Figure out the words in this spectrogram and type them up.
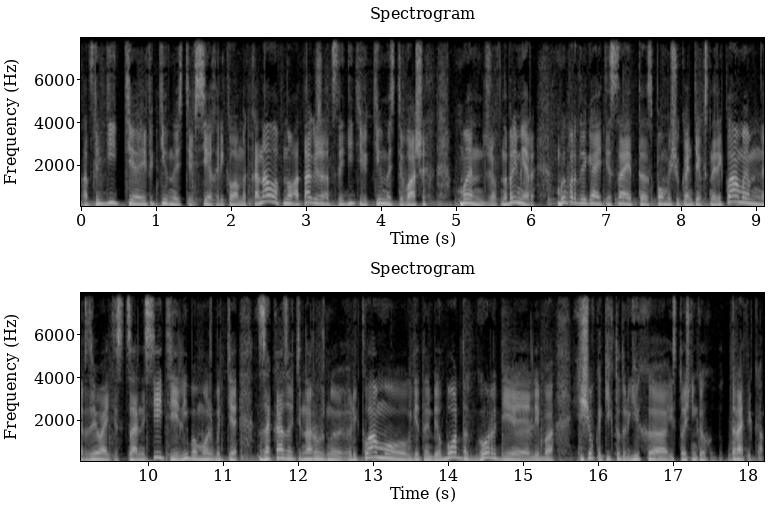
отследить эффективность всех рекламных каналов, ну а также отследить эффективность ваших менеджеров. Например, вы продвигаете сайт с помощью контекстной рекламы, развиваете социальные сети, либо, может быть, заказываете наружную рекламу где-то на билбордах в городе, либо еще в каких-то других э, источниках трафика.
